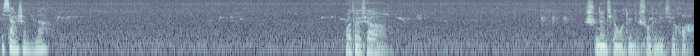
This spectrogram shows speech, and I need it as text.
你想什么呢？我在想，十年前我对你说的那些话。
